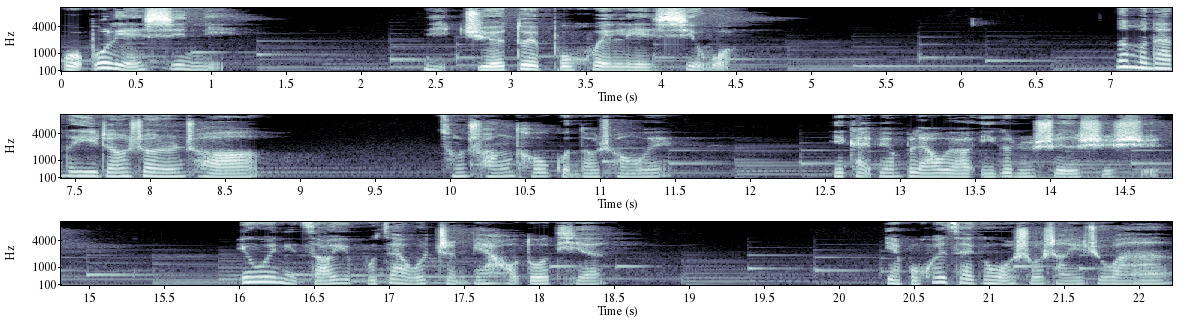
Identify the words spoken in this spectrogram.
我不联系你，你绝对不会联系我。那么大的一张双人床。从床头滚到床尾，也改变不了我要一个人睡的事实。因为你早已不在我枕边好多天，也不会再跟我说上一句晚安。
